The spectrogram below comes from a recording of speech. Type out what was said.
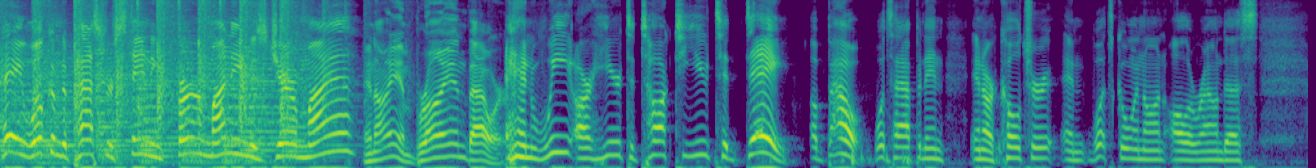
Hey, welcome to Pastor Standing Firm. My name is Jeremiah, And I am Brian Bougher. and we are here to talk to you today about what's happening in our culture and what's going on all around us.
